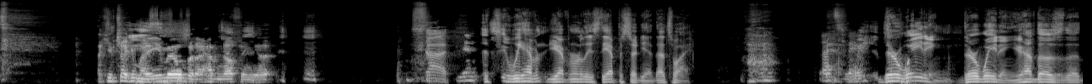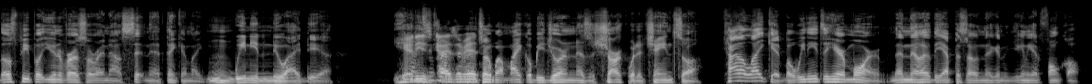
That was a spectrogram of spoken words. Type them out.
I keep checking my email, but I have nothing yet. God, it's we haven't you haven't released the episode yet. That's why That's fair. they're waiting. They're waiting. You have those the, those people at Universal right now sitting there thinking like, "Mm, we need a new idea. You hear these guys over here talking about Michael B. Jordan as a shark with a chainsaw. kind of like it, but we need to hear more. Then they'll have the episode, and they're gonna you're gonna get a phone call.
